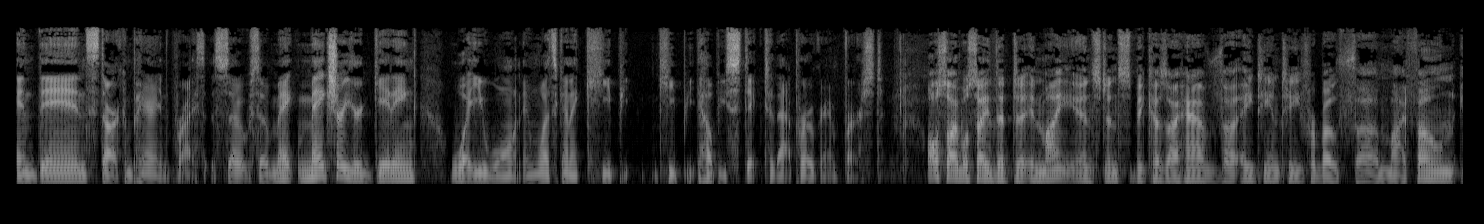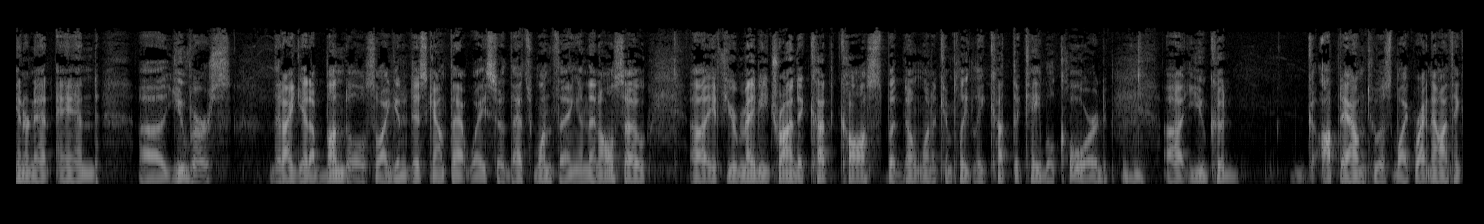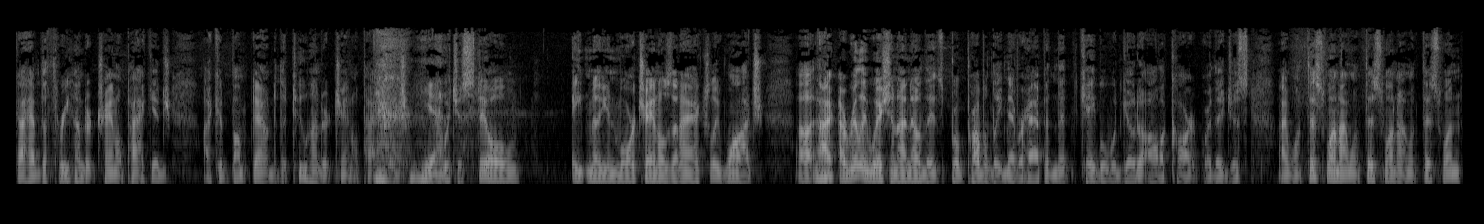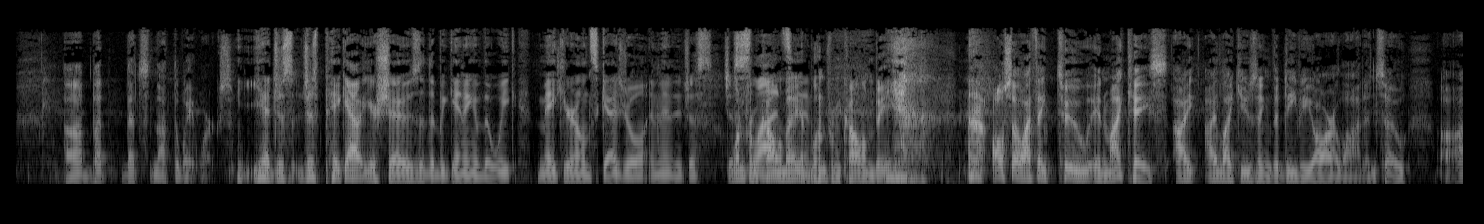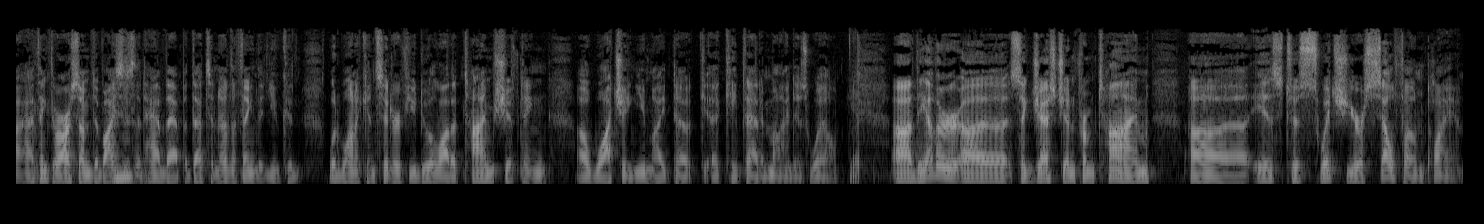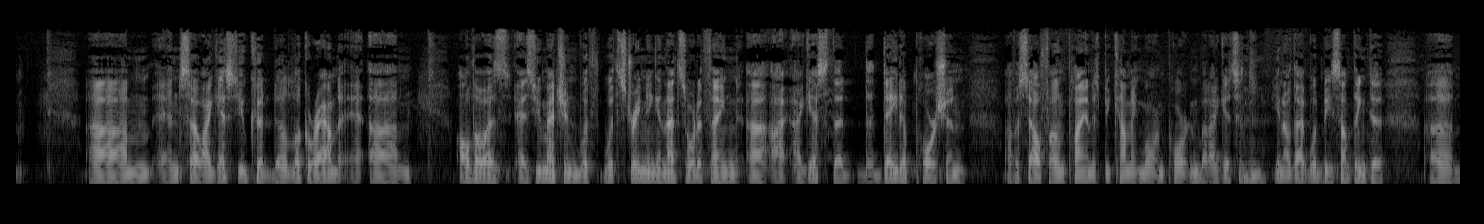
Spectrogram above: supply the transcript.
and then start comparing the prices. So, so make make sure you're getting what you want and what's going to keep keep help you stick to that program first. Also, I will say that uh, in my instance, because I have uh, AT and T for both uh, my phone, internet, and uh, UVerse that I get a bundle, so I get a mm-hmm. discount that way. So that's one thing. And then also, uh, if you're maybe trying to cut costs but don't want to completely cut the cable cord, mm-hmm. uh, you could opt down to us like right now i think i have the 300 channel package i could bump down to the 200 channel package yeah. which is still 8 million more channels than i actually watch uh, mm-hmm. I, I, really wish and i know that it's probably never happened that cable would go to a la carte where they just i want this one i want this one i want this one uh, but that's not the way it works. Yeah, just just pick out your shows at the beginning of the week, make your own schedule, and then it just, just one from column A in. and one from column B. Yeah. also, I think too, in my case, I, I like using the DVR a lot, and so uh, I think there are some devices mm-hmm. that have that, but that's another thing that you could would want to consider if you do a lot of time shifting uh, watching. You might uh, uh keep that in mind as well. Yep. Uh, the other uh, suggestion from Time is to switch your cell phone plan. Um, and so I guess you could uh, look around. Um, although, as as you mentioned, with with streaming and that sort of thing, uh, I, I, guess the the data portion of a cell phone plan is becoming more important. But I guess it's mm-hmm. you know that would be something to. Uh,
